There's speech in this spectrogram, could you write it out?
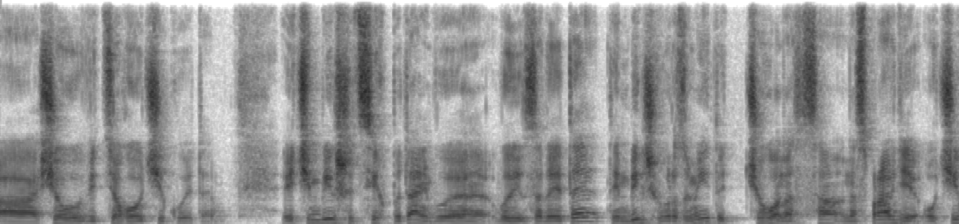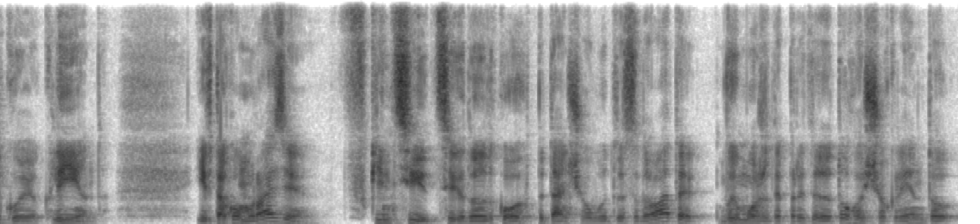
е, що ви від цього очікуєте? І чим більше цих питань ви, ви задаєте, тим більше ви розумієте, чого наса- насправді очікує клієнт. І в такому разі, в кінці цих додаткових питань, що ви будете задавати, ви можете прийти до того, що клієнту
